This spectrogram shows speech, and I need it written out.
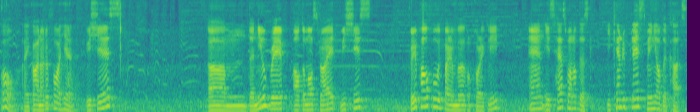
Oh, I got another four here, which is um, the new Brave Ultimate Stride, which is very powerful if I remember correctly, and it has one of the it can replace many of the cards.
